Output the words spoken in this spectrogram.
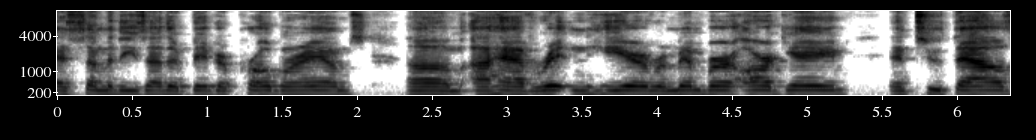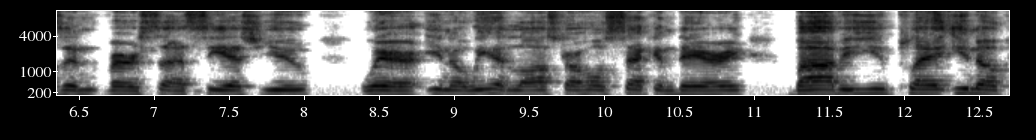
as some of these other bigger programs. Um, I have written here, remember our game in 2000 versus uh, CSU, where, you know, we had lost our whole secondary. Bobby, you play, you know,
